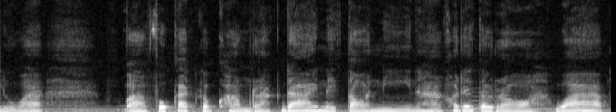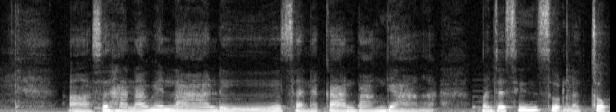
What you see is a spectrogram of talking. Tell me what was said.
หรือว่าโฟกัสกับความรักได้ในตอนนี้นะคะเขาได้แต่รอว่าสถานะเวลาหรือสถานการณ์บางอย่างอะมันจะสิ้นสุดและจบ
